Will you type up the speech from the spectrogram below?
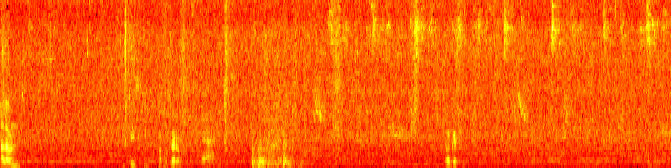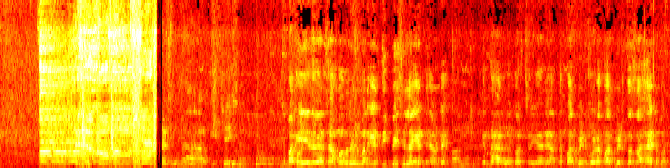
అలా ఉంది సార్ తీసుకుని ఒకసారి ఓకే సార్. మనకి ఏది వేరే సంబంధం లేదు మనకి దిప్పేసేలాగా లాగండి ఏమంటే ఇంకా దారిలో ఖర్చులు కానీ అంత పర్మిట్ కూడా పర్మిట్తో సహా అండి మనం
